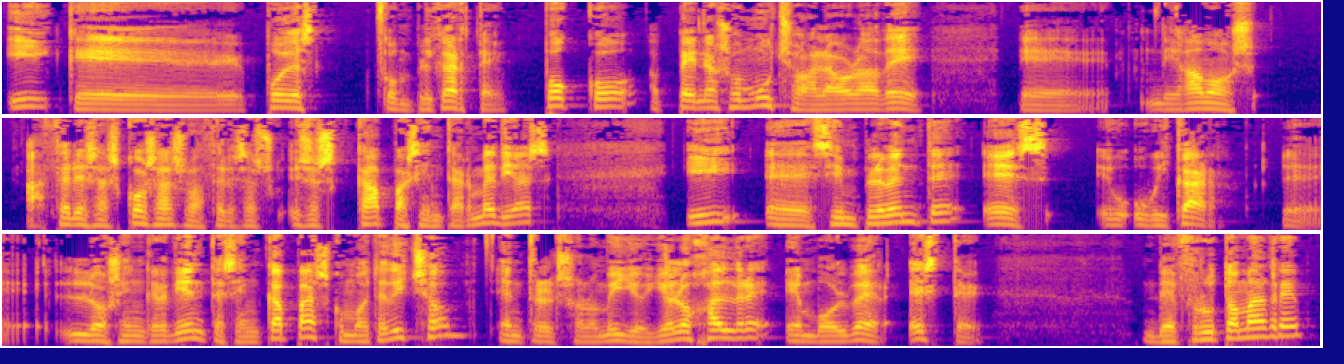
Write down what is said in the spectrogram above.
y que puedes complicarte poco, apenas o mucho a la hora de, eh, digamos, hacer esas cosas o hacer esas, esas capas intermedias y eh, simplemente es ubicar eh, los ingredientes en capas, como te he dicho, entre el solomillo y el hojaldre, envolver este de fruta madre,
